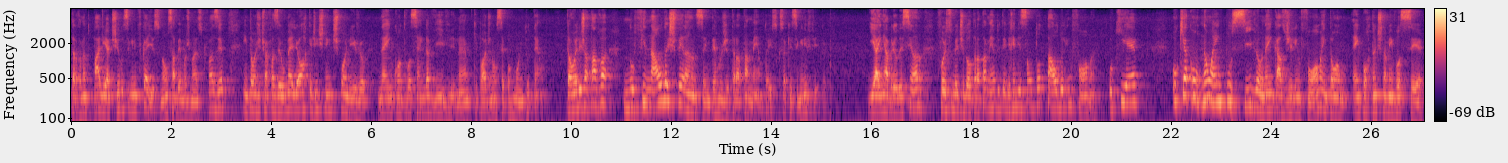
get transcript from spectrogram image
tratamento paliativo significa isso. Não sabemos mais o que fazer, então a gente vai fazer o melhor que a gente tem disponível, né, enquanto você ainda vive, né, que pode não ser por muito tempo. Então ele já estava no final da esperança em termos de tratamento, é isso que isso aqui significa. E aí, em abril desse ano, foi submetido ao tratamento e teve remissão total do linfoma, o que é o que é, não é impossível né, em caso de linfoma, então é importante também você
